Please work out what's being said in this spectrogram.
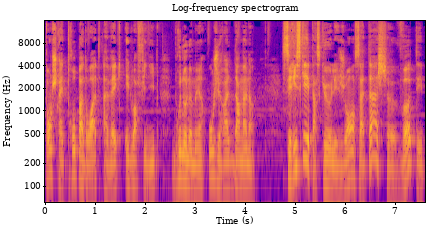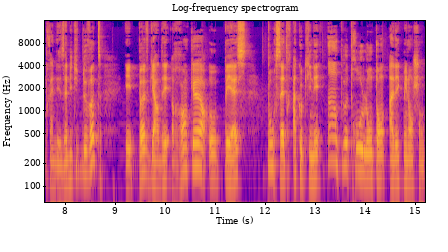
pencherait trop à droite avec Édouard Philippe, Bruno Le Maire ou Gérald Darmanin. C'est risqué parce que les gens s'attachent, votent et prennent des habitudes de vote et peuvent garder rancœur au PS pour s'être accoquinés un peu trop longtemps avec Mélenchon.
